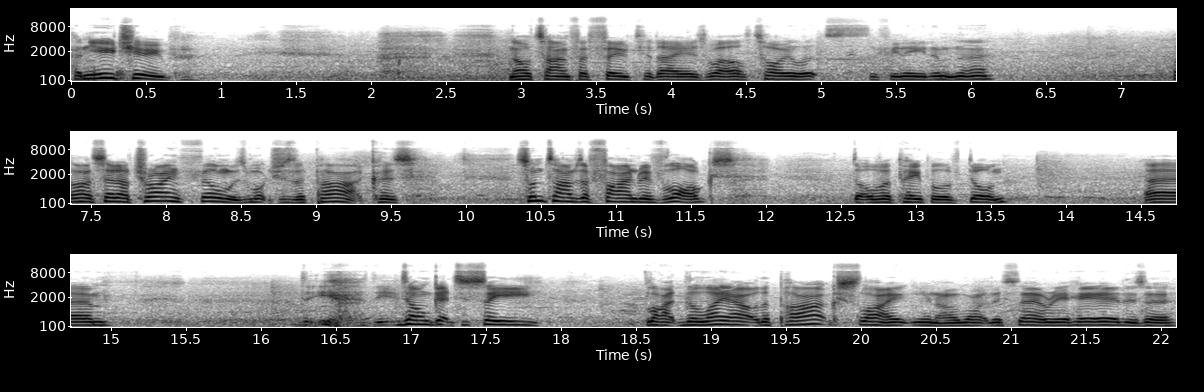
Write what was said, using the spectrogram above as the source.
And YouTube. No time for food today as well. Toilets if you need them there. Like I said, I'll try and film as much as the park because sometimes I find with vlogs that other people have done, um, you don't get to see like the layout of the parks. Like you know, like this area here. There's a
